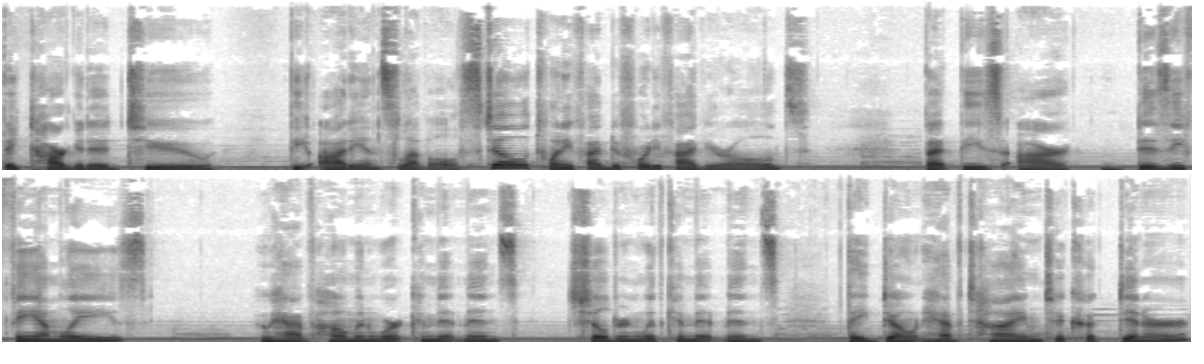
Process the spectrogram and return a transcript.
they targeted to the audience level. Still 25 to 45 year olds, but these are busy families who have home and work commitments, children with commitments. They don't have time to cook dinner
